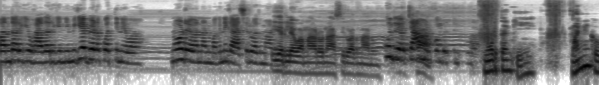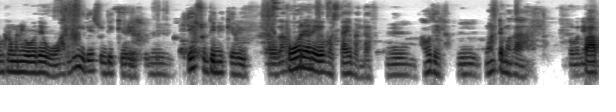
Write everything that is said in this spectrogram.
ಬಂದವ್ರಿಗೆ ಹಾದವ್ರಿಗೆ ನಿಮಗೆ ಬೇಡ್ಕೊತೀನಿವ ನೋಡ್ರಿ ಅವ ನನ್ನ ಮಗನಿಗೆ ಆಶೀರ್ವಾದ ಮಾಡಿ. ಇರ್ಲೇವ ಮಾಡೋಣ ಆಶೀರ್ವಾದ ಮಾಡು. ಕುಂದ್ರಿ ಅವ ಚಾ ಮಾಡ್ಕೊಂಡ್ ಬರ್ತೀನಿ ನೋಡ್ ತಂಗಿ ಮನೆ ಗೌಡ್ರ ಮನೆ ಹೋದೆವು ಅಲ್ಲಿ ಇದೇ ಸುದ್ದಿ ಕೇಳಿ. ಇದೇ ಸುದ್ದಿನೇ ಕೇಳಿ. ಪೋರ್ಯಾರೆ ಹೊಸ್ತಾಯಿ ಬಂದದ. ಹೌದಿಲ್ಲ. ಒಂಟ ಮಗ ಪಾಪ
